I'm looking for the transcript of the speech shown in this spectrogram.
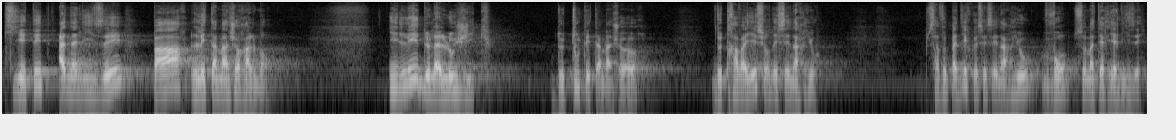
qui était analysé par l'état-major allemand. Il est de la logique de tout état-major de travailler sur des scénarios ça ne veut pas dire que ces scénarios vont se matérialiser.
